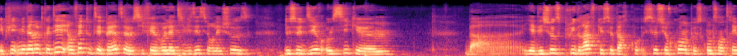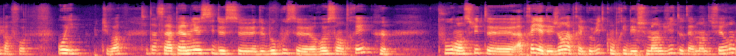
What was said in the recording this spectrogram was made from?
Et puis, mais d'un autre côté, en fait, toute cette période, ça a aussi fait relativiser sur les choses. De se dire aussi que, bah, il y a des choses plus graves que ce, ce sur quoi on peut se concentrer parfois. oui Tu vois? Tout à fait Ça a permis aussi de, se, de beaucoup se recentrer pour ensuite. euh, après, il y a des gens, après le Covid, qui ont pris des chemins de vie totalement différents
